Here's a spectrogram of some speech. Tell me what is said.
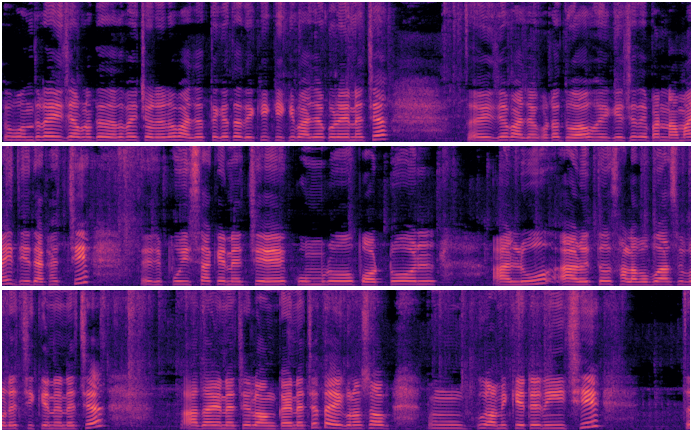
তো বন্ধুরা এই যে আপনাদের দাদাভাই চলে এলো বাজার থেকে তা দেখি কি কি বাজার করে এনেছে। তো এই যে বাজার কটা ধোয়াও হয়ে গেছে তো এবার নামাই দিয়ে দেখাচ্ছি। এই যে পুঁই শাক এনেছে কুমড়ো পটল আলু আর ওই তো শালাবাবু আসবে বলে চিকেন এনেছে, আদা এনেছে, লঙ্কা এনেছে, তো এগুলো সব আমি কেটে নিয়েছি। তো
